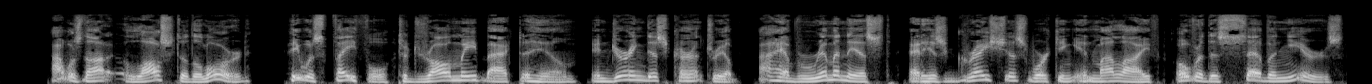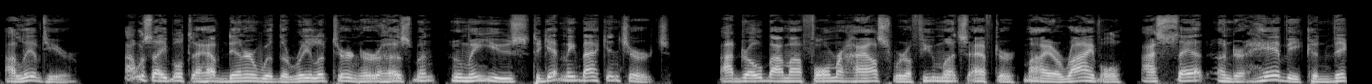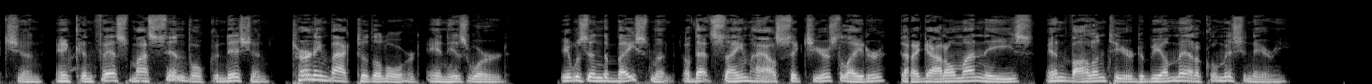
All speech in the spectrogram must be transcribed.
I was not lost to the Lord, he was faithful to draw me back to Him, and during this current trip, I have reminisced at His gracious working in my life over the seven years I lived here. I was able to have dinner with the realtor and her husband, whom he used to get me back in church. I drove by my former house where a few months after my arrival, I sat under heavy conviction and confessed my sinful condition, turning back to the Lord and His Word. It was in the basement of that same house six years later that I got on my knees and volunteered to be a medical missionary.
